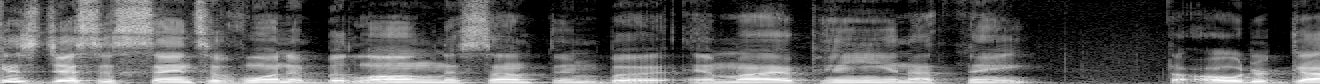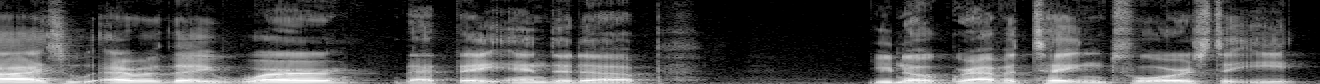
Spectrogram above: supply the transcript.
It's just a sense of wanting to belong to something, but in my opinion, I think the older guys, whoever they were, that they ended up, you know, gravitating towards to eat,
